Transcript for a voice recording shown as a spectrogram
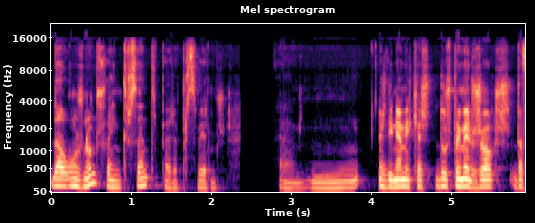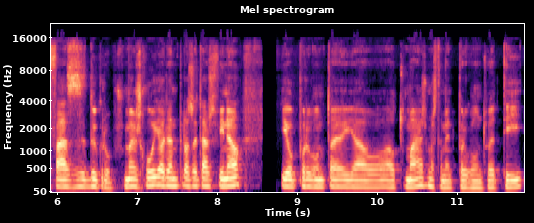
de alguns números, foi interessante para percebermos um, as dinâmicas dos primeiros jogos da fase de grupos. Mas Rui, olhando para os oitavos de final, eu perguntei ao, ao Tomás, mas também te pergunto a ti.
